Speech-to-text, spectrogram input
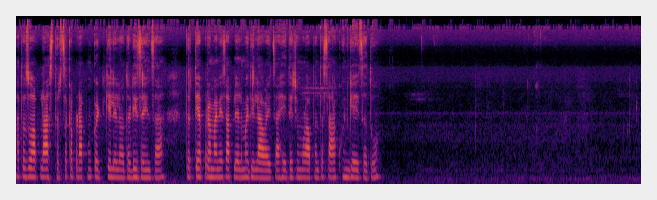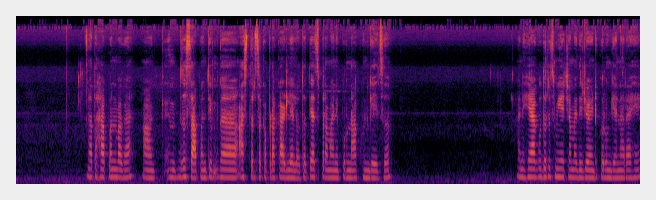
आता जो आपला अस्तरचा कपडा आपण कट केलेला होता डिझाईनचा तर त्याप्रमाणेच आपल्याला मध्ये लावायचा आहे. त्याच्यामुळं आपण तसा आखून घ्यायचा तो. आता हा पण बघा जसं आपण ते अस्तरचा कपडा काढलेला होता त्याचप्रमाणे पूर्ण आखून घ्यायचं. आणि हे अगोदरच मी याच्यामध्ये जॉईंट करून घेणार आहे.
